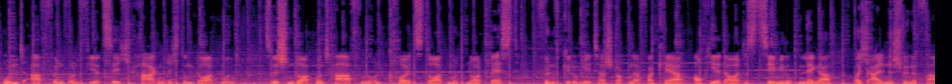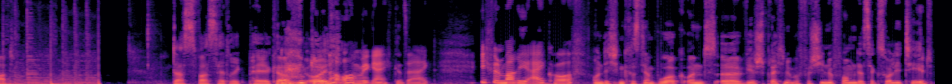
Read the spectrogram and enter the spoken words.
Und A45 Hagen Richtung Dortmund zwischen Dortmund Hafen und Kreuz Dortmund Nordwest 5 Kilometer stockender Verkehr. Auch hier dauert es 10 Minuten länger. Euch allen eine schöne Fahrt. Das war Cedric Pelker für euch. Genau, haben wir gar nicht gesagt. Ich bin Marie Eickhoff. Und ich bin Christian Burg und äh, wir sprechen über verschiedene Formen der Sexualität.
